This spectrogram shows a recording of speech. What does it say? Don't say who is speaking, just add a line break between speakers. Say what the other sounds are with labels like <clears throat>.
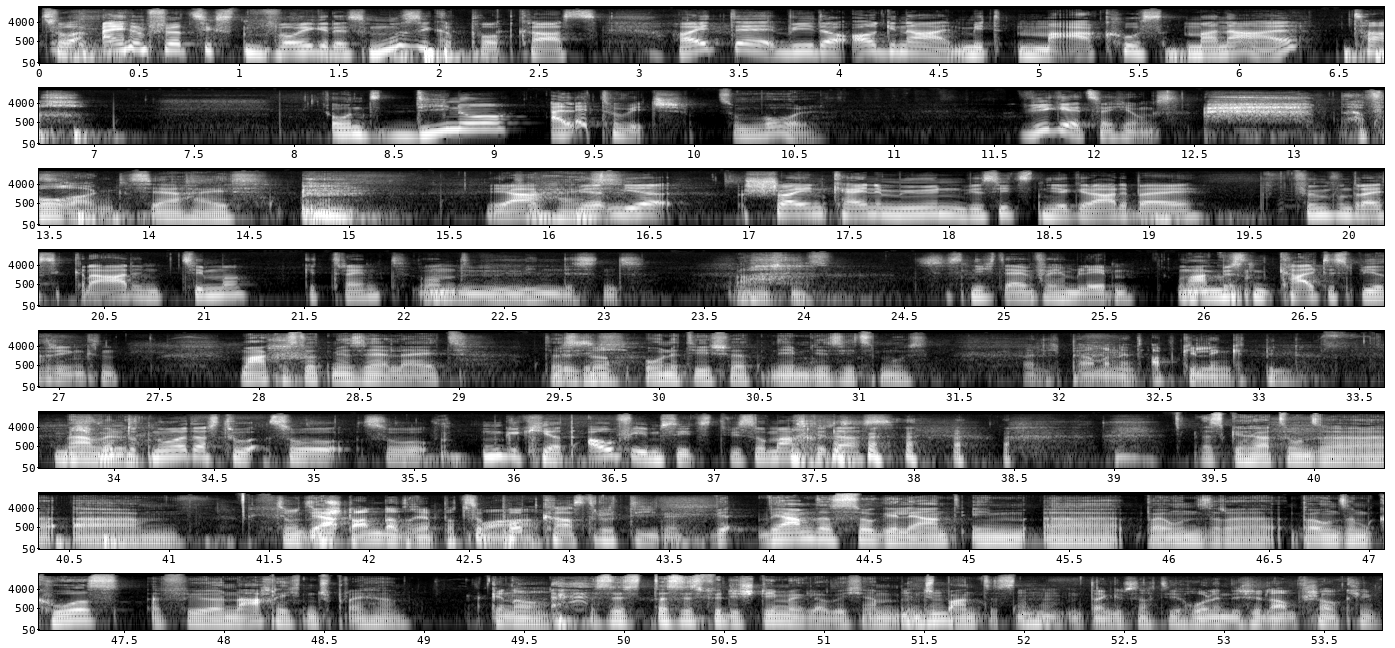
zur 41. Folge des Musiker-Podcasts. Heute wieder original mit Markus Manal
Tag.
und Dino Aletovic.
Zum Wohl.
Wie geht's euch, Jungs?
Hervorragend.
Sehr heiß.
Ja,
Sehr
wir,
heiß.
wir scheuen keine Mühen. Wir sitzen hier gerade bei 35 Grad im Zimmer, getrennt. Und
Mindestens.
es ist nicht einfach im Leben. Und wir
Markus.
müssen kaltes Bier trinken.
Markus, tut mir sehr leid, dass
Wieso?
ich ohne T-Shirt neben dir sitzen muss.
Weil ich permanent abgelenkt bin.
Mich
Na, weil-
wundert nur, dass du so, so umgekehrt auf ihm sitzt. Wieso macht ihr das? <laughs>
Das gehört zu unserer. Ähm,
Zu unserem
Ja.
Zur
Standardrepertoire.
Podcast-Routine.
wir, wir haben das so gelernt im, äh, bei, unserer, bei unserem Kurs für Nachrichtensprecher.
Genau.
Das ist, das ist für die Stimme, glaube ich, am entspanntesten.
Mhm. Und dann gibt es noch die holländische Dampfschaukel.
